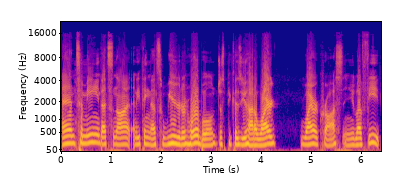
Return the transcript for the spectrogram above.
And to me, that's not anything that's weird or horrible just because you had a wire wire crossed and you love feet.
